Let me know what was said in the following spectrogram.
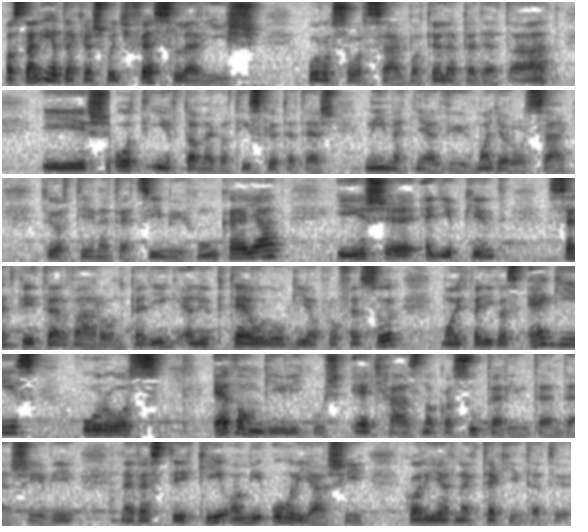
Aztán érdekes, hogy Fessler is Oroszországba telepedett át, és ott írta meg a tízkötetes német nyelvű Magyarország története című munkáját, és egyébként Szentpéterváron pedig előbb teológia professzor, majd pedig az egész orosz evangélikus egyháznak a szuperintendensévé nevezték ki, ami óriási karriernek tekinthető.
